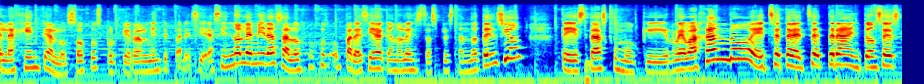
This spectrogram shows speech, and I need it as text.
a la gente a los ojos porque realmente pareciera, si no le miras a los ojos o pareciera que no les estás prestando atención, te estás como que rebajando, etcétera, etcétera. Entonces,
